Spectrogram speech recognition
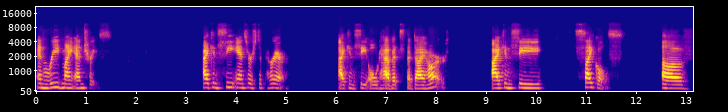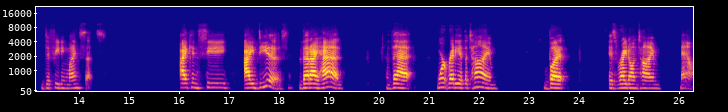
and read my entries. I can see answers to prayer. I can see old habits that die hard. I can see cycles of defeating mindsets. I can see ideas that I had that weren't ready at the time, but is right on time now.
